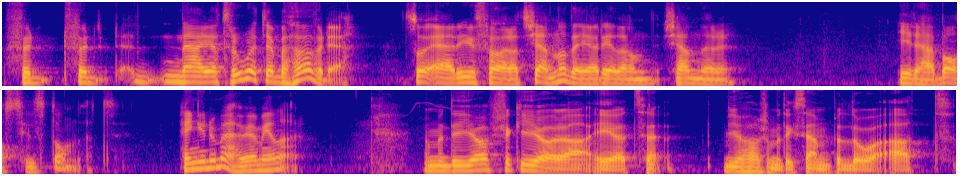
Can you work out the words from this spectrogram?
För, för när jag tror att jag behöver det så är det ju för att känna det jag redan känner i det här bastillståndet. Hänger du med hur jag menar? Ja, men det jag försöker göra är att jag har som ett exempel då att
